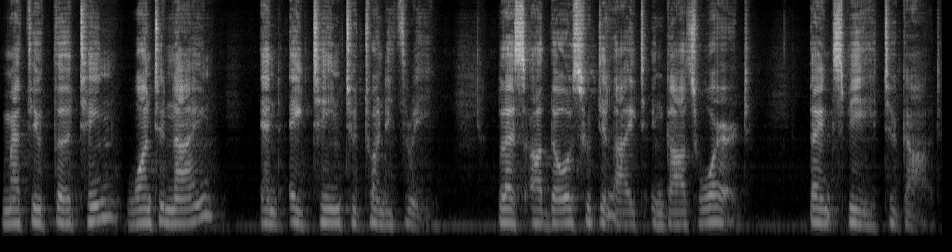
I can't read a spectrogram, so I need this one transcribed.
Matthew 13, 1 to 9, and 18 to 23. Blessed are those who delight in God's word. Thanks be to God.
